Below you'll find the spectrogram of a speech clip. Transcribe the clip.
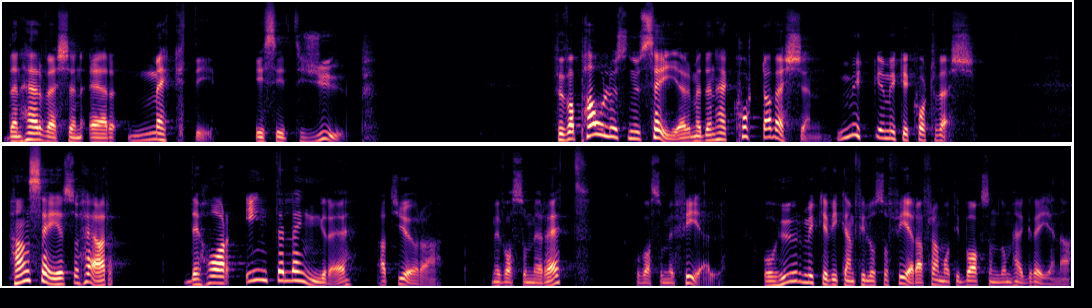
Den här versen är mäktig i sitt djup. För vad Paulus nu säger med den här korta versen, mycket, mycket kort vers. Han säger så här, det har inte längre att göra med vad som är rätt och vad som är fel. Och hur mycket vi kan filosofera fram och tillbaka om de här grejerna.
